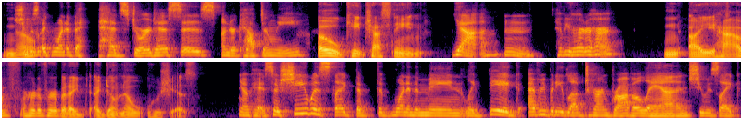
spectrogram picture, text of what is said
No. She was like one of the head stewardesses under Captain Lee. oh, Kate Chastain. Yeah. mm. Have you heard of her? I have heard of her, but I I don't know who she is. Okay, so she was like the the one of the main like big. Everybody loved her in Bravo Land. She was like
